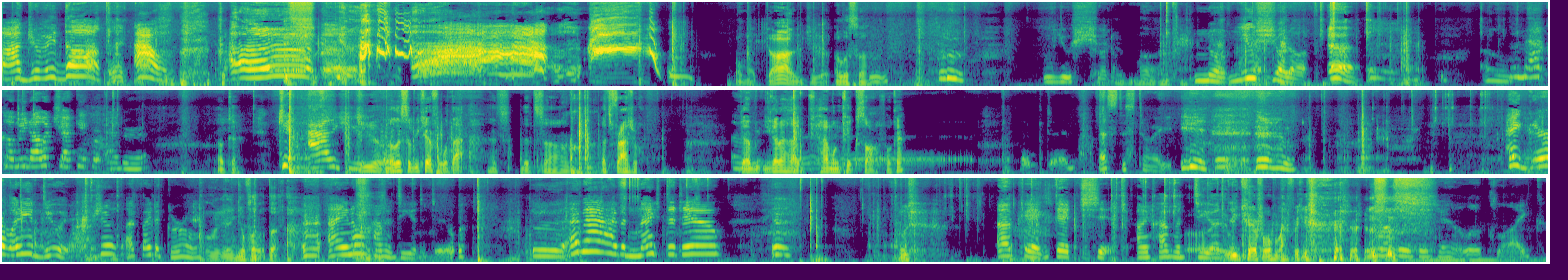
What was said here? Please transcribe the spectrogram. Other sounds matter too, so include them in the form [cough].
I driven dog. Ow. Oh my god, Gia, Alyssa. you shut up. No, you shut up. Uh. Oh. I'm not coming. I would check it forever. Okay. Get out of here. Gia, Alyssa, be careful with that. That's that's um that's fragile. You gotta, like have one kicks off, okay? That's the story. [laughs] hey girl, what are you doing? Should I find a girl? Oh yeah, you can play with that. Uh, I know how to do to do. Uh, I bet I have a nice to do. Uh, Okay. that's it. I have a deal Uh, be careful with my fingers. What does [laughs] his hair look like?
